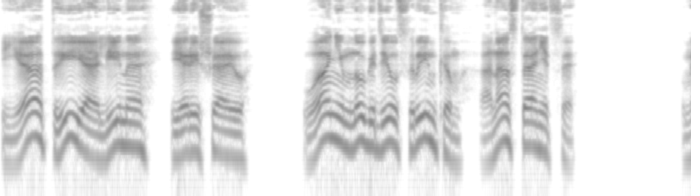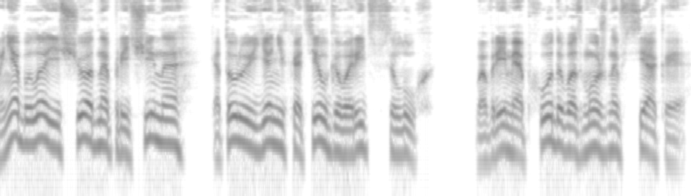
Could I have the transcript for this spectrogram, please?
Я, ты и Алина, я решаю. У Ани много дел с рынком, она останется. У меня была еще одна причина, которую я не хотел говорить вслух. Во время обхода возможно всякое.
